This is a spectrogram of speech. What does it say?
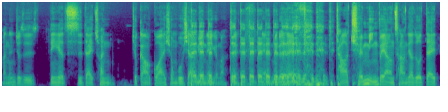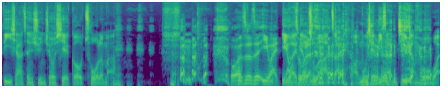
反正就是那个丝带串，就刚好挂在胸部下面那个嘛。对对对对对对对对对对对。它全名非常长，叫做在地下城寻求邂逅，错了吗？我们是不是意外意外掉出阿仔？好，目前第三季刚播完。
